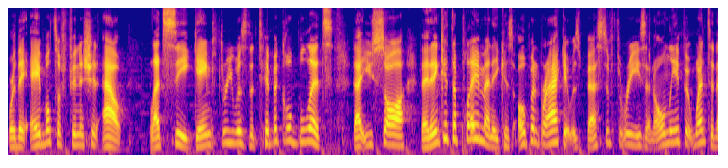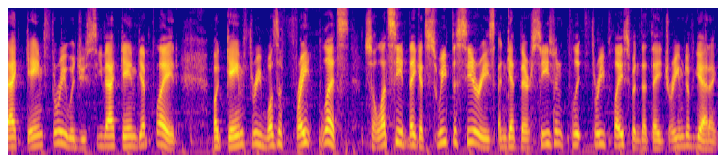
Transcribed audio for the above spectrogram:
Were they able to finish it out? Let's see. Game three was the typical blitz that you saw. They didn't get to play many because open bracket was best of threes, and only if it went to that game three would you see that game get played. But game three was a freight blitz, so let's see if they could sweep the series and get their season three placement that they dreamed of getting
